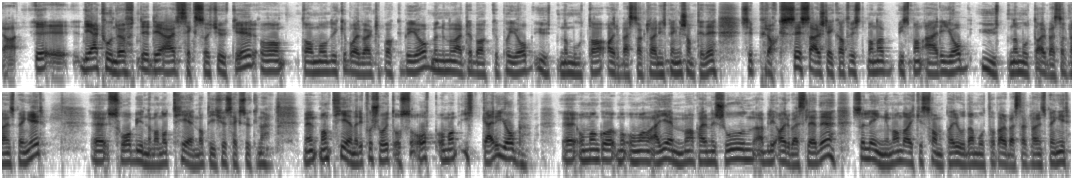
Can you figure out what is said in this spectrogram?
Ja, det er, 200, det er 26 uker, og da må du ikke bare være tilbake på jobb, men du må være tilbake på jobb uten å motta arbeidsavklaringspenger samtidig. Så i praksis er det slik at hvis man, er, hvis man er i jobb uten å motta arbeidsavklaringspenger, eh, så begynner man å tjene opp de 26 ukene. Men man tjener de for så vidt også opp om man ikke er i jobb. Eh, om man, går, om man er hjemme, har permisjon, blir arbeidsledig, så lenge man da ikke i samme periode har mottatt arbeidsavklaringspenger,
